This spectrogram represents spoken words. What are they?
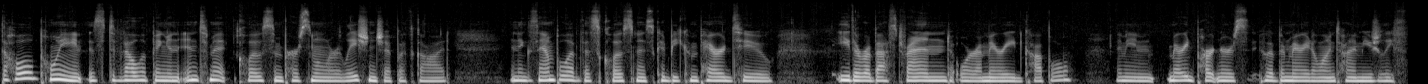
The whole point is developing an intimate, close, and personal relationship with God. An example of this closeness could be compared to either a best friend or a married couple. I mean, married partners who have been married a long time usually f-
